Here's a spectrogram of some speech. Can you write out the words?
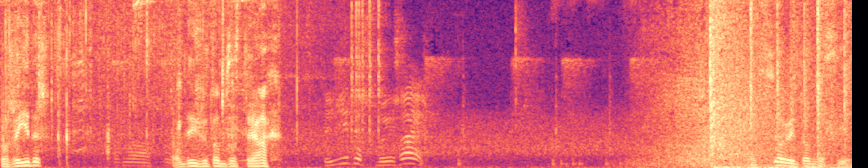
Тоже їдеш? Андрій же там застряг. Ти їдеш, виїжджаєш? Все, він там засів.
